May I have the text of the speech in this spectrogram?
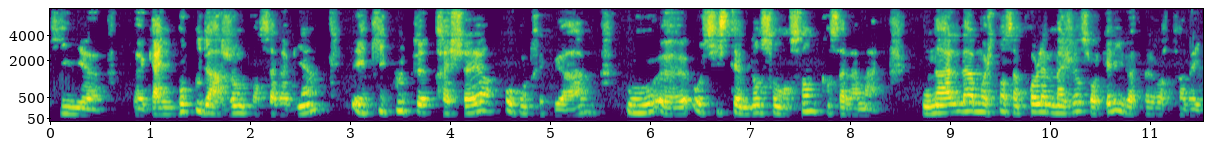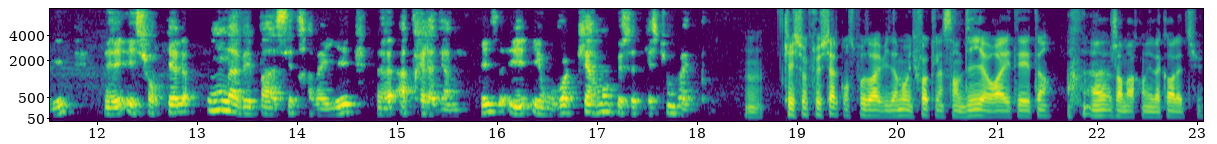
qui euh, gagne beaucoup d'argent quand ça va bien et qui coûte très cher aux contribuables ou euh, au système dans son ensemble quand ça va mal. On a là, moi je pense, un problème majeur sur lequel il va falloir travailler et, sur lequel on n'avait pas assez travaillé euh, après la dernière crise et, on voit clairement que cette question va être posée. Hmm. Question cruciale qu'on se posera évidemment une fois que l'incendie aura été éteint. Jean-Marc, on est d'accord là-dessus?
